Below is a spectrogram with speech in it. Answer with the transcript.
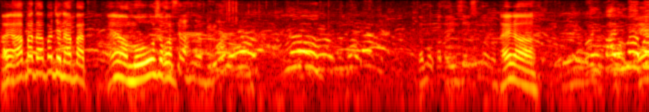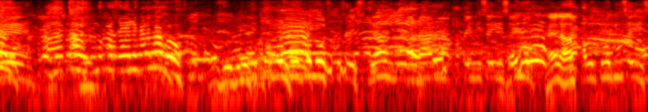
Ay, apat, apat dyan, apat. Ayun, umuusok ko. Kamu, katayin sa isma. Ayun na. Oy, payong mabal. Ataw, makasere ka naman ko. Tumulo sa isyan. Wala na, katayin ni sa isa. Ayun na. Nakawag ko maging sa is.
